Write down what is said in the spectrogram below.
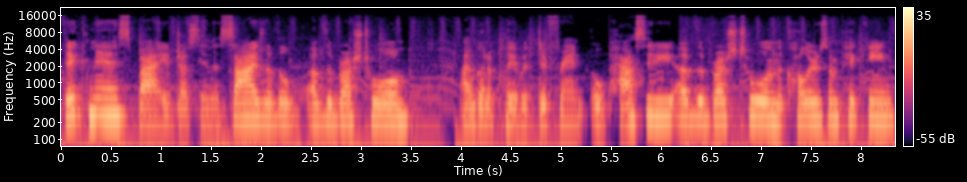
thickness by adjusting the size of the, of the brush tool. I'm going to play with different opacity of the brush tool and the colors I'm picking.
